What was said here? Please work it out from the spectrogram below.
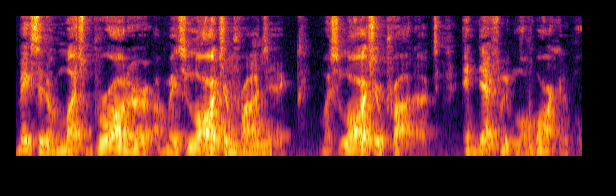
makes it a much broader, a much larger mm-hmm. project, much larger product, and definitely more marketable.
